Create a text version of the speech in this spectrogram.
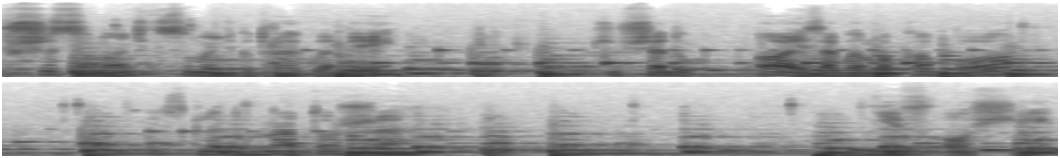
przysunąć, wsunąć go trochę głębiej. Czy wszedł? Oj, za głęboko, bo ze względu na to, że nie w osi.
